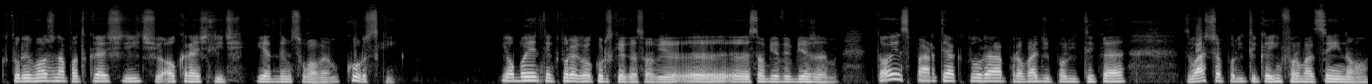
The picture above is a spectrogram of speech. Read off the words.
który można podkreślić, określić jednym słowem Kurski. I obojętnie którego Kurskiego sobie, e, sobie wybierzemy. To jest partia, która prowadzi politykę, zwłaszcza politykę informacyjną,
